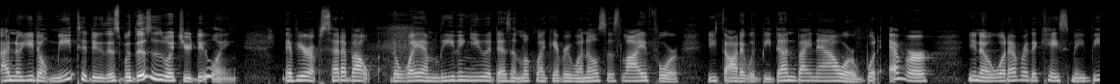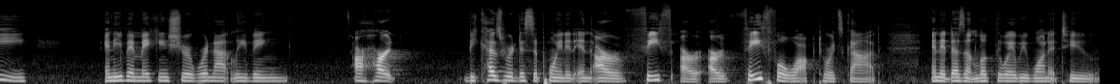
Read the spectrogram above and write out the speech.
I know you don't mean to do this, but this is what you're doing." If you're upset about the way I'm leading you, it doesn't look like everyone else's life or you thought it would be done by now or whatever, you know, whatever the case may be, and even making sure we're not leaving our heart because we're disappointed in our faith our, our faithful walk towards god and it doesn't look the way we want it to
